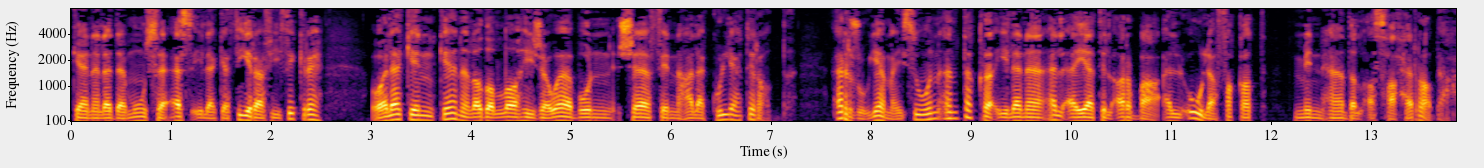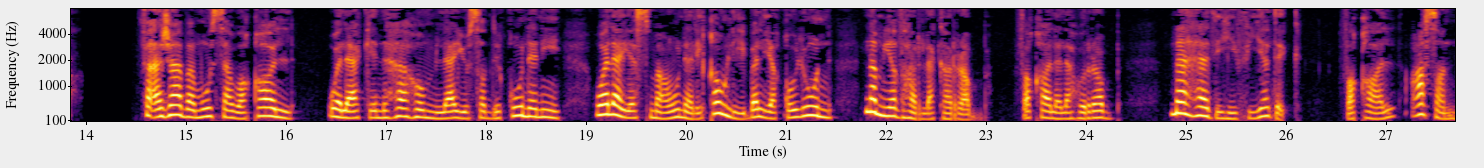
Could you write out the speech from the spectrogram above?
كان لدى موسى أسئلة كثيرة في فكره ولكن كان لدى الله جواب شاف على كل اعتراض. أرجو يا ميسون أن تقرأ لنا الآيات الأربع الأولى فقط من هذا الأصحاح الرابع. فأجاب موسى وقال ولكن ها هم لا يصدقونني ولا يسمعون لقولي بل يقولون لم يظهر لك الرب. فقال له الرب ما هذه في يدك؟ فقال عصا.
